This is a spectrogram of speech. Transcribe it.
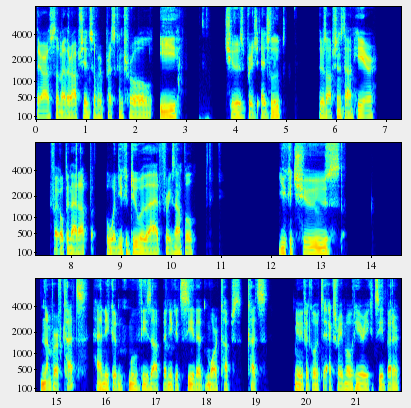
There are some other options. So if we press Control E, choose bridge edge loops, there's options down here. If I open that up, what you could do with that, for example, you could choose number of cuts and you could move these up and you could see that more cups cuts maybe if I go to x-ray mode here you can see it better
